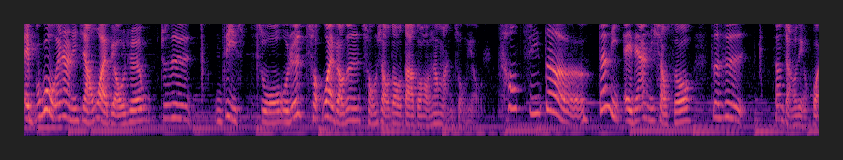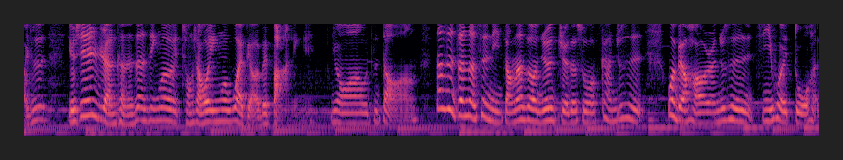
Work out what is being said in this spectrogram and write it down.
哎，不过我跟你讲，你讲外表，我觉得就是你自己说，我觉得从外表真的是从小到大都好像蛮重要的。超级的，但你哎，等下你小时候真的是这样讲有点坏，就是有些人可能真的是因为从小会因为外表而被霸凌哎。有啊，我知道啊，但是真的是你长大之后，你就会觉得说，干就是外表好的人就是机会多很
